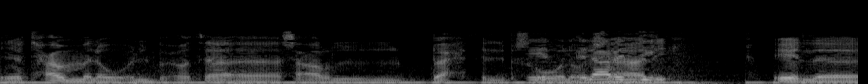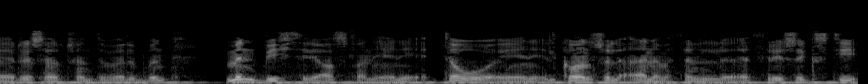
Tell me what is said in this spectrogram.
يتحملوا البحوثات اسعار البحث اللي بيسوونه. هذه. ال research and development من بيشتري أصلا؟ يعني تو يعني ال console أنا مثلا ال 360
